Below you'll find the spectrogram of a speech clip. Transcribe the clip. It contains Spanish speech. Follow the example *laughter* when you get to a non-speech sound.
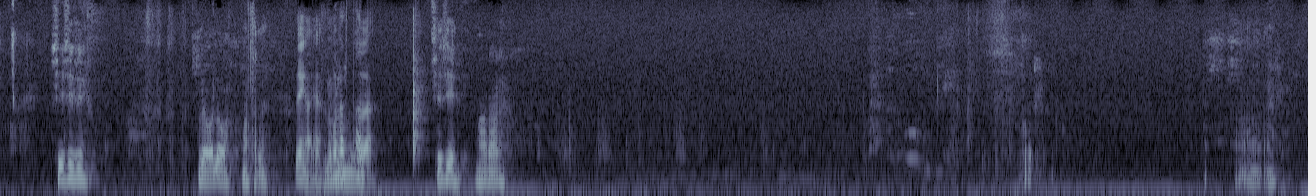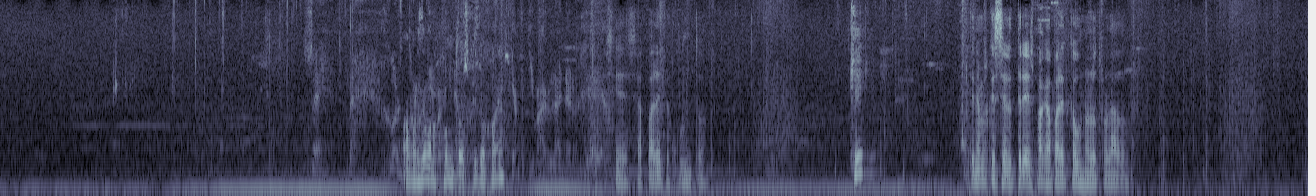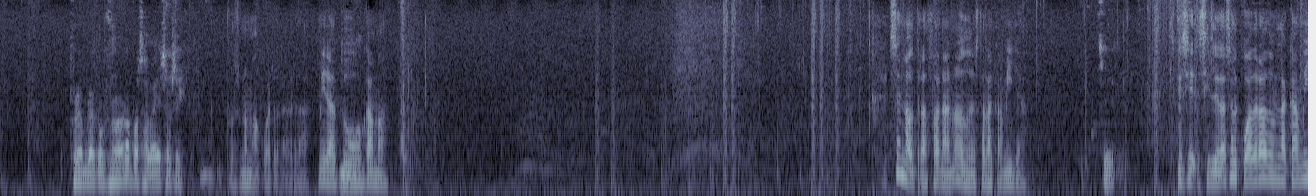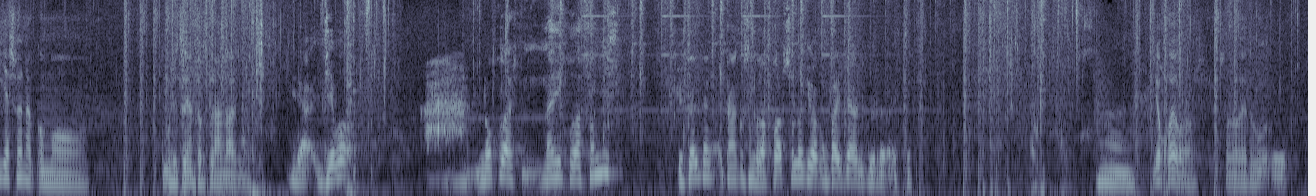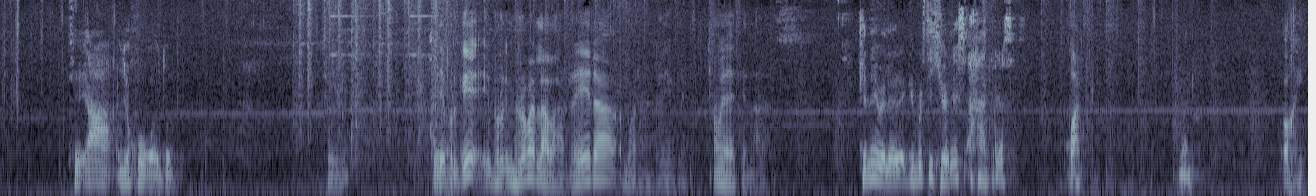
Sí, sí, sí. Luego, luego, más tarde. Venga, ya hacemos la espada. Sí, sí, ahora, ahora. Joder. A ver. Aparecemos juntos, ¿qué cojones? Sí, se aparece junto. ¿Qué? Tenemos que ser tres para que aparezca uno al otro lado. Por ejemplo, Black Ops 1 no pasaba eso, sí. Pues no me acuerdo, la verdad. Mira tu No. cama. Es en la otra zona, ¿no? Donde está la camilla. Sí. Es que si, si le das al cuadrado en la camilla suena como... Como si estuvieran torturando a alguien. Mira, llevo. Ah, No juegas. Nadie juega zombies. Que estoy tan, tan acostumbrado a jugar solo que iba a comprar ya el Quick este. Ah, Yo juego, solo que tú... sí, ah, yo juego tú. Sí. Sí. ¿por qué? Porque me robas la barrera... Bueno, increíble. No voy a decir nada. ¿Qué nivel eres? ¿Qué prestigio eres? Ah, 3. Cuatro. Bueno, Ojito.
